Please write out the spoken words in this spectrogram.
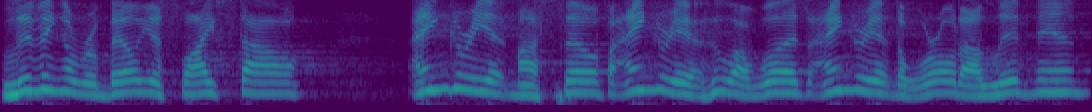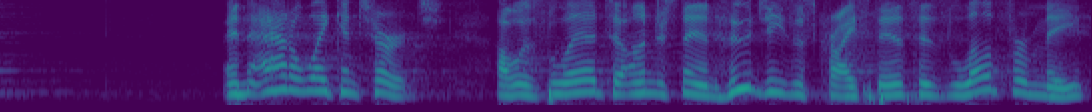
living a rebellious lifestyle, angry at myself, angry at who I was, angry at the world I lived in. And at Awaken Church, I was led to understand who Jesus Christ is, his love for me,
